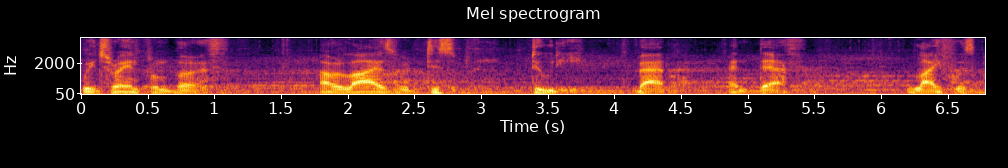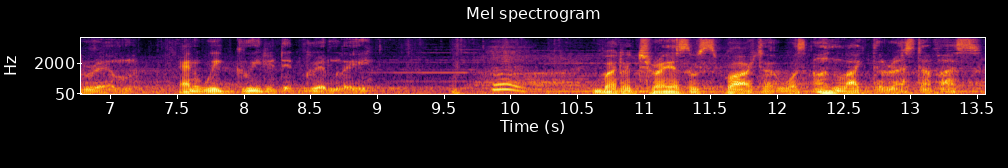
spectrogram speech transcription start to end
We trained from birth. Our lives were discipline, duty, battle, and death. Life was grim, and we greeted it grimly. Hmm. But Atreus of Sparta was unlike the rest of us.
